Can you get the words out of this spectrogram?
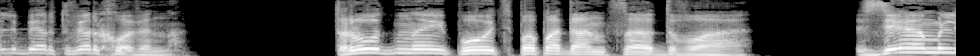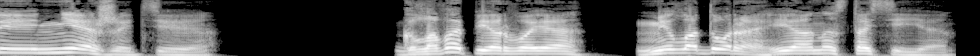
Альберт Верховен. Трудный путь попаданца 2. Земли нежити. Глава первая. Мелодора и Анастасия.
